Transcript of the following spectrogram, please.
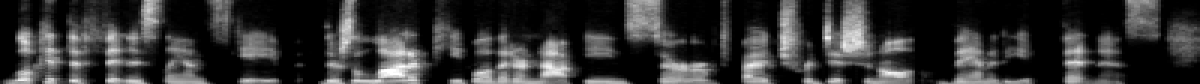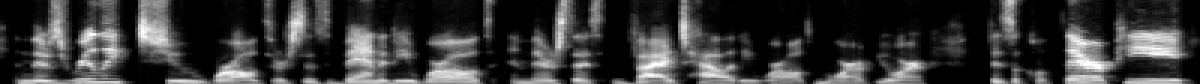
look at the fitness landscape, there's a lot of people that are not being served by traditional vanity fitness. And there's really two worlds there's this vanity world, and there's this vitality world, more of your physical therapy,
